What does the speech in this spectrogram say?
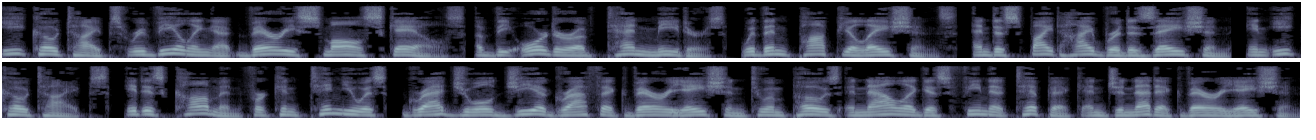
ecotypes revealing at very small scales of the order of 10 meters, within populations, and despite hybridization, in ecotypes, it is common for continuous, gradual geographic variation to impose analogous phenotypic and genetic variation.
